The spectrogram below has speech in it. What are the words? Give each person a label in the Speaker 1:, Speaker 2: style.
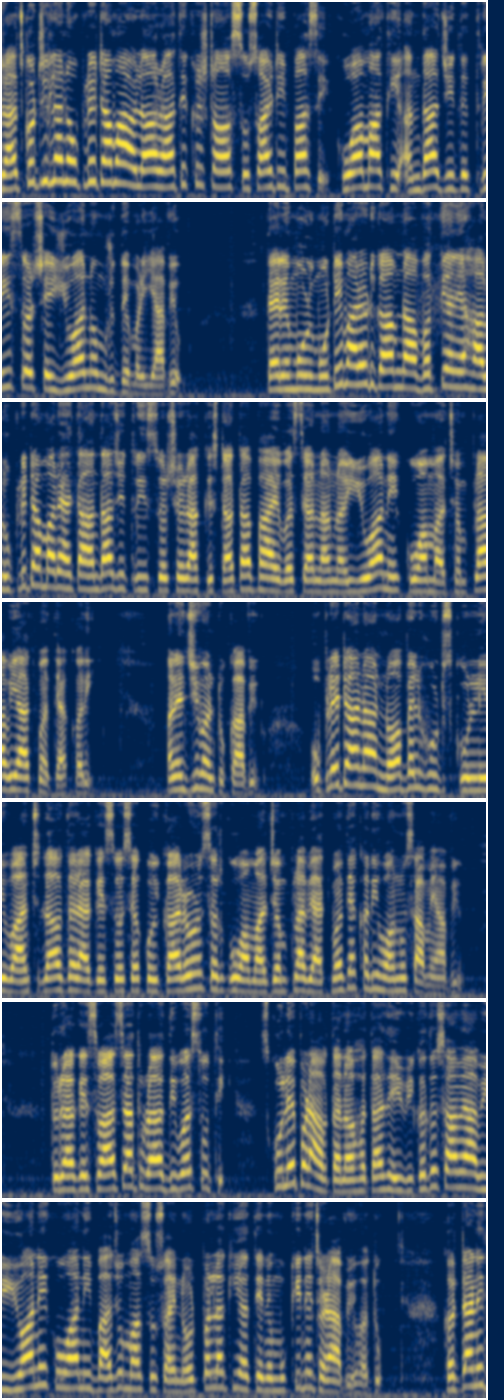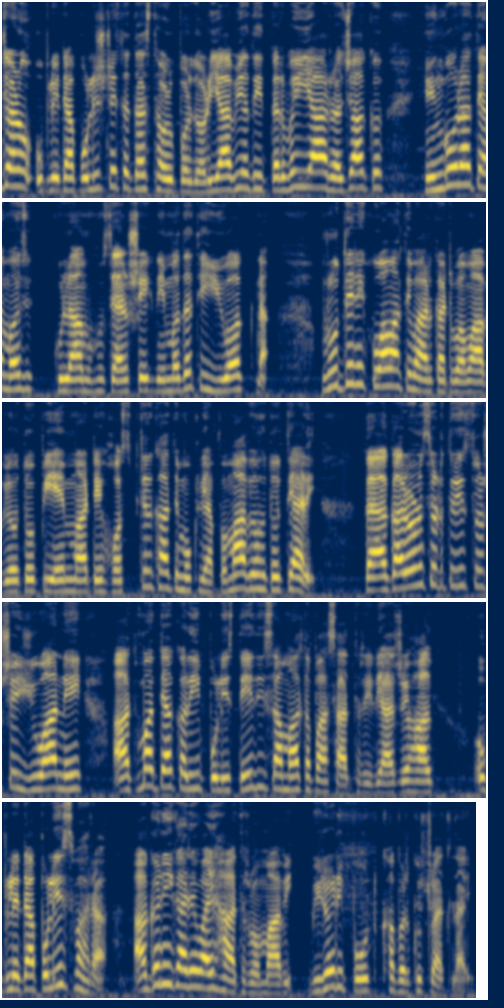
Speaker 1: રાજકોટ જિલ્લાના ઉપલેટામાં આવેલા રાધેકૃષ્ણ સોસાયટી પાસે કુવામાંથી અંદાજિત ત્રીસ વર્ષે યુવાનો મૃતદેહ મળી આવ્યો. ત્યારે મૂળ મોટી મારડ ગામના વતી અને હાલ ઉપલેટામાં રહેતા અંદાજિત ત્રીસ વર્ષે રાકેશ નાતાભાઈ વસ્યા નામના યુવાને કુવામાં ઝંપલાવી આત્મહત્યા કરી અને જીવન ટૂંકાવ્યું. ઉપલેટાના નોબેલહુડ સ્કૂલની વાંચલાવતા રાકેશ વસ્યા કોઈ કારણોસર કુવામાં ઝંપલાવી આત્મહત્યા કરી હોવાનું સામે આવ્યું. તો રાકેશ વાસા થોડા દિવસોથી સ્કૂલે પણ આવતા ન હતા તેવી વિગતો સામે આવી યુવાને કુવાની બાજુમાં સુસાઇડ નોટ પણ લખી હતી અને મૂકીને જણાવ્યું હતું. ઘટનાની જાણ ઉપલેટા પોલીસને થતા સ્થળ ઉપર દોડી આવી હતી. તરવૈયા, રજાક, હિંગોરા તેમજ ગુલામ હુસેન શેખની મદદથી યુવકના મૃતદેહને કુવામાંથી બહાર કાઢવામાં આવ્યો હતો. પીએમ માટે હોસ્પિટલ ખાતે મોકલી આપવામાં આવ્યો હતો ત્યારે કયા કારણોસર ત્રીસ વર્ષે યુવાને આત્મહત્યા કરી પોલીસ તે દિશામાં તપાસ હાથ ધરી રહ્યા છે. હાલ ઉપલેટા પોલીસ દ્વારા આગળની કાર્યવાહી હાથ ધરવામાં આવી. બ્યુરો રિપોર્ટ ખબર ગુજરાત લાઈવ.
